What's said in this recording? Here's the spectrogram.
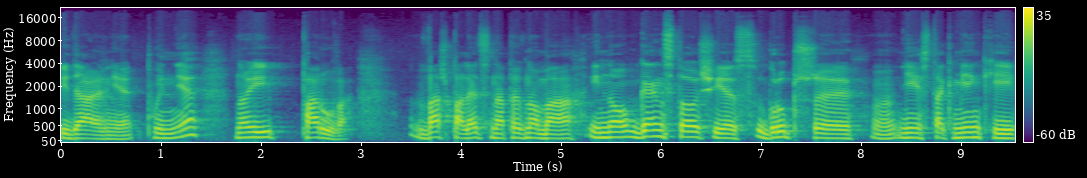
idealnie płynnie. No i paruwa. Wasz palec na pewno ma inną gęstość, jest grubszy, y, nie jest tak miękki,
